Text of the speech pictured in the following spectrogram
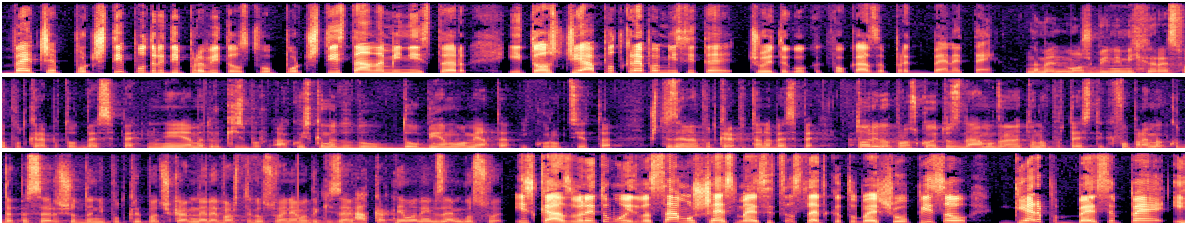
вече почти подреди правителство, почти стана министър и то с чия подкрепа мислите, чуйте го какво каза пред БНТ. На мен може би не ми харесва подкрепата от БСП, но ние нямаме друг избор. Ако искаме да, да убием ламята и корупцията, ще вземем подкрепата на БСП. Втори въпрос, който задавам от времето на протестите. Какво правим, ако ДПС решат да ни подкрепят? Ще кажем, не, не, вашите гласове няма да ги вземем. Как няма да им вземем гласове? Изказването му идва само 6 месеца след като беше описал ГЕРБ, БСП и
